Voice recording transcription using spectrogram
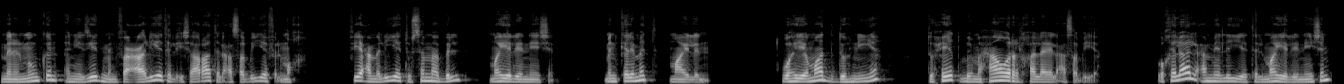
من الممكن أن يزيد من فعالية الإشارات العصبية في المخ في عملية تسمى بالمايلينيشن من كلمة مايلين وهي مادة دهنية تحيط بمحاور الخلايا العصبية. وخلال عملية ال myelination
